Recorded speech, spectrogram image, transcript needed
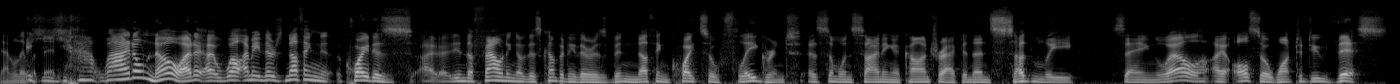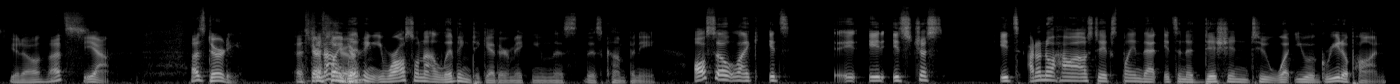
gotta live with it. Yeah, well, I don't know. I, I- well, I mean, there's nothing quite as I- in the founding of this company. There has been nothing quite so flagrant as someone signing a contract and then suddenly saying, "Well, I also want to do this." You know, that's Yeah. that's dirty. It's They're just not plain dirty. living. We're also not living together making this this company. Also, like it's it, it it's just it's I don't know how else to explain that. It's an addition to what you agreed upon.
